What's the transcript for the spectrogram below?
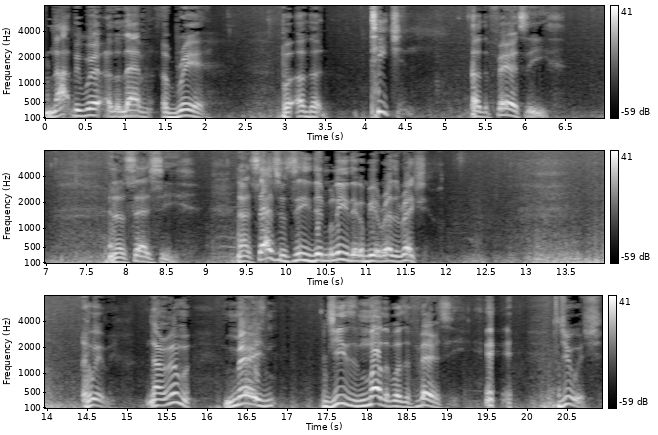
not beware of the leaven of bread, but of the teaching of the Pharisees and of the Sadducees. Now, the Sadducees didn't believe there could be a resurrection. With me. Now, remember, Mary's Jesus' mother was a Pharisee, Jewish.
